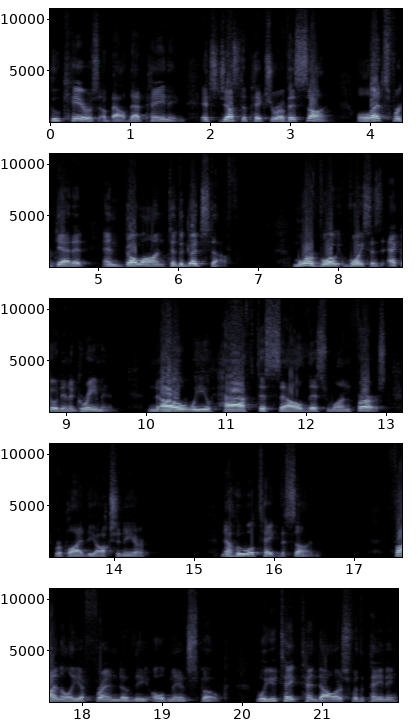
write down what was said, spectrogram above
Who cares about that painting? It's just a picture of his son. Let's forget it and go on to the good stuff. More vo- voices echoed in agreement. No, we have to sell this one first, replied the auctioneer. Now, who will take the son? Finally, a friend of the old man spoke. Will you take $10 for the painting?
